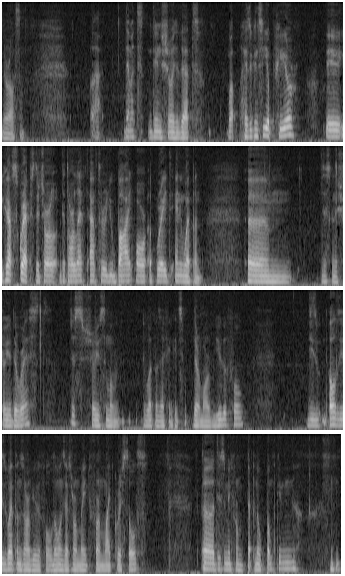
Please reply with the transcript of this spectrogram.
They're awesome. Uh, damn it. Didn't show you that. Well as you can see up here you have scraps that are that are left after you buy or upgrade any weapon. Um, just gonna show you the rest. Just show you some of the weapons. I think it's they're more beautiful. These all these weapons are beautiful. The ones that are made from light crystals. Uh, this is made from Pepino Pumpkin.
